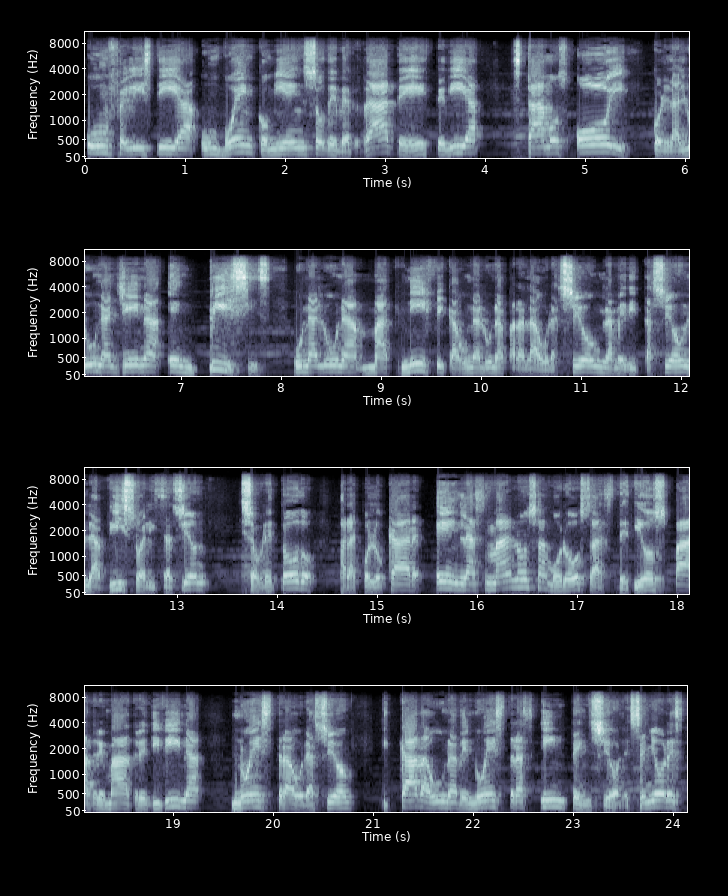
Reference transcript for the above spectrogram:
un feliz día, un buen comienzo de verdad de este día. Estamos hoy con la luna llena en Pisces, una luna magnífica, una luna para la oración, la meditación, la visualización, y sobre todo para colocar en las manos amorosas de Dios Padre, Madre Divina, nuestra oración y cada una de nuestras intenciones. Señores,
